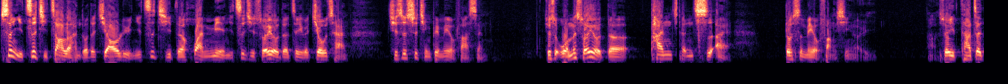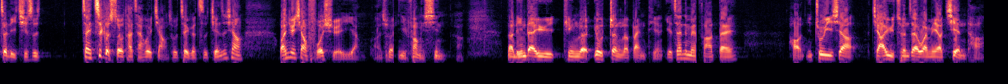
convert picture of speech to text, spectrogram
是你自己造了很多的焦虑，你自己的幻灭，你自己所有的这个纠缠，其实事情并没有发生。就是我们所有的贪嗔痴爱，都是没有放心而已。啊，所以他在这里其实，在这个时候他才会讲出这个字，简直像完全像佛学一样啊，说你放心啊。那林黛玉听了又怔了半天，也在那边发呆。好，你注意一下，贾雨村在外面要见他，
